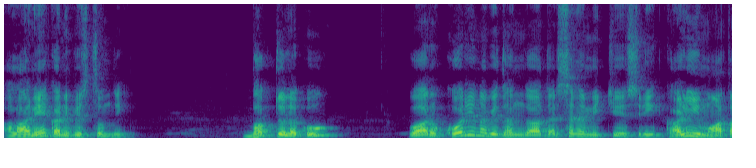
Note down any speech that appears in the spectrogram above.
అలానే కనిపిస్తుంది. భక్తులకు వారు కోరిన విధంగా దర్శనమిచ్చే శ్రీ కాళీమాత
